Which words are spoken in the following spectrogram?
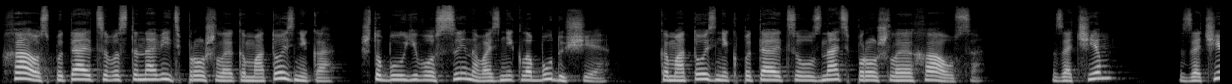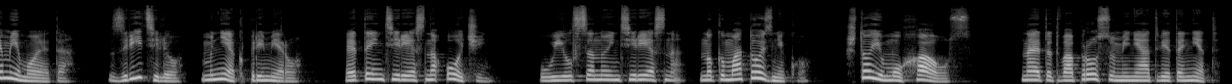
Хаос пытается восстановить прошлое коматозника, чтобы у его сына возникло будущее. Коматозник пытается узнать прошлое хаоса. Зачем? Зачем ему это? Зрителю, мне, к примеру, это интересно очень. Уилсону интересно, но коматознику, что ему хаос? На этот вопрос у меня ответа нет.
